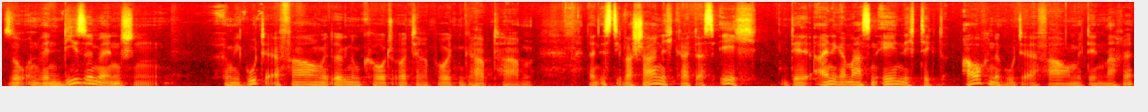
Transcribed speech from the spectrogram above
So, und wenn diese Menschen irgendwie gute Erfahrungen mit irgendeinem Coach oder Therapeuten gehabt haben, dann ist die Wahrscheinlichkeit, dass ich, der einigermaßen ähnlich tickt, auch eine gute Erfahrung mit denen mache,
